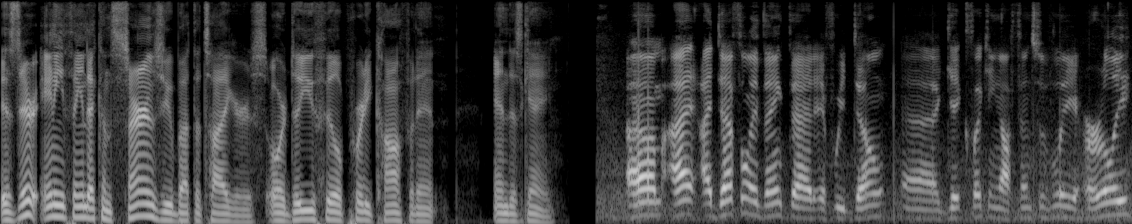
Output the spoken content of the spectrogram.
is there anything that concerns you about the Tigers, or do you feel pretty confident in this game? Um, I, I definitely think that if we don't uh, get clicking offensively early,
